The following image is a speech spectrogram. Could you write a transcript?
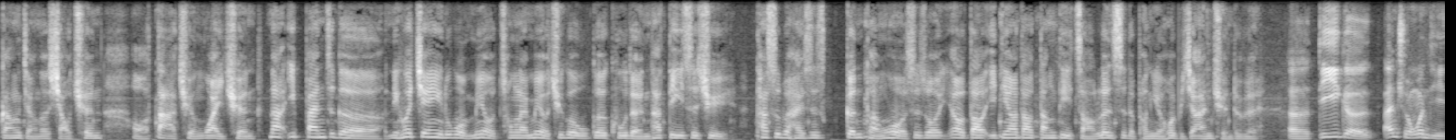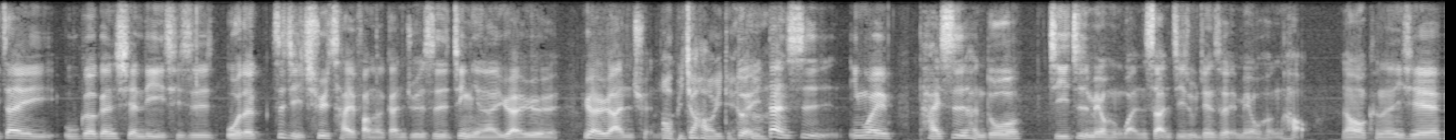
刚刚讲的小圈哦，大圈、外圈。那一般这个你会建议，如果没有从来没有去过吴哥窟的人，他第一次去，他是不是还是跟团，或者是说要到一定要到当地找认识的朋友会比较安全，对不对？呃，第一个安全问题在吴哥跟先例，其实我的自己去采访的感觉是近年来越来越越来越安全哦，比较好一点。对，但是因为还是很多机制没有很完善，基础建设也没有很好，然后可能一些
